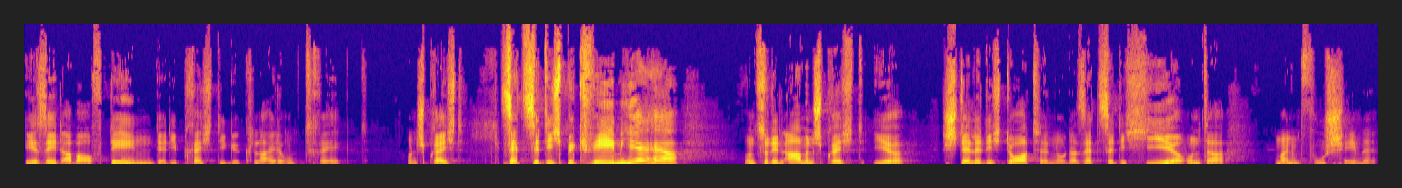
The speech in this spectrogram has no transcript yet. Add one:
ihr seht aber auf den, der die prächtige Kleidung trägt, und sprecht, setze dich bequem hierher, und zu den Armen sprecht ihr, stelle dich dorthin oder setze dich hier unter meinem Fußschemel.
